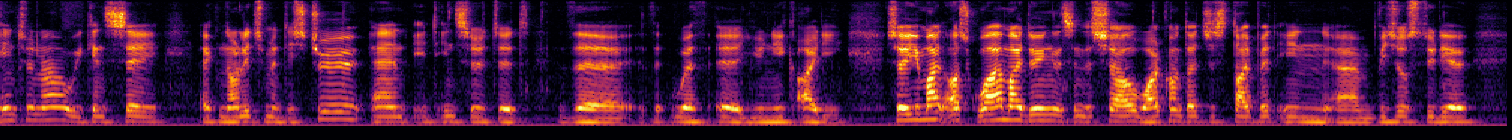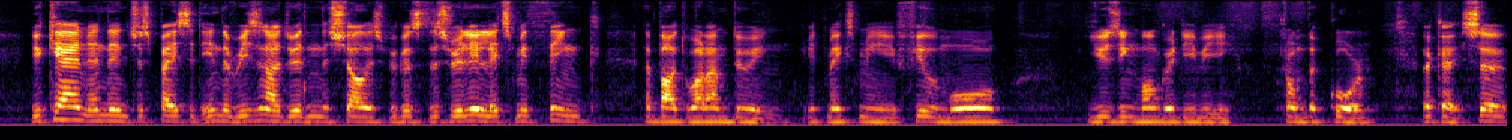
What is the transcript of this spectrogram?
enter now we can say acknowledgement is true and it inserted the, the, with a unique ID so you might ask why am I doing this in the shell? Why can't I just type it in um, Visual Studio? You can and then just paste it in. The reason I do it in the shell is because this really lets me think about what I'm doing. It makes me feel more using MongoDB from the core. Okay, so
